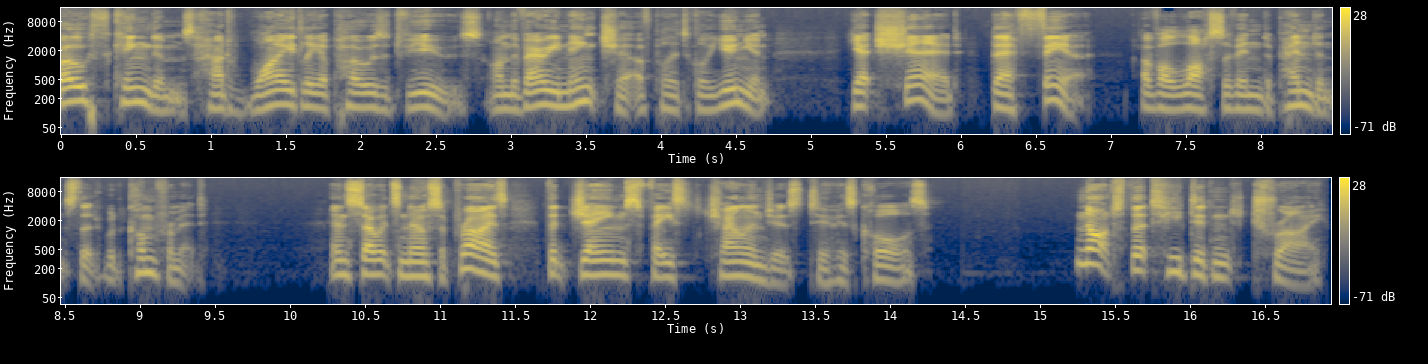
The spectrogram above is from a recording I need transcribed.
Both kingdoms had widely opposed views on the very nature of political union, yet shared their fear of a loss of independence that would come from it. And so it's no surprise that James faced challenges to his cause. Not that he didn't try.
